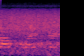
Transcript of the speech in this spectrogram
off the left turn.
